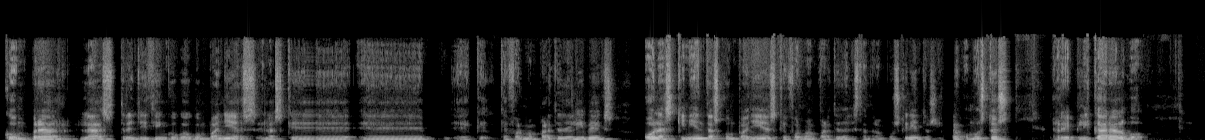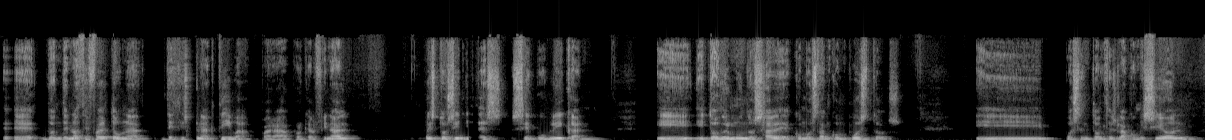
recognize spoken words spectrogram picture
comprar las 35 compañías en las que, eh, eh, que, forman parte del IBEX o las 500 compañías que forman parte del Standard Poor's 500. Y como esto es replicar algo eh, donde no hace falta una decisión activa, para, porque al final estos índices se publican y, todo el mundo sabe cómo están compuestos, y pues entonces la comisión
